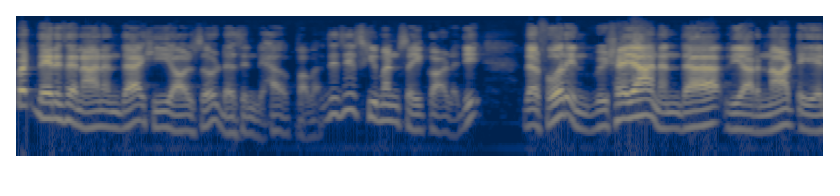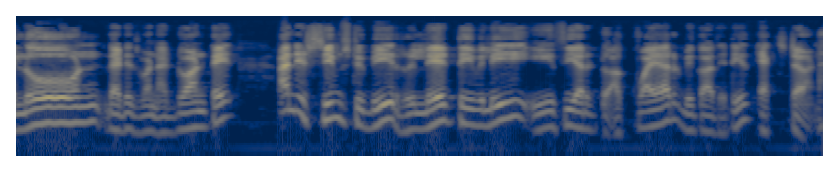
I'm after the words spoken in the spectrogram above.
but there is an ananda he also doesn't have power. This is human psychology. Therefore in vishayananda we are not alone. That is one advantage. And it seems to be relatively easier to acquire because it is external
